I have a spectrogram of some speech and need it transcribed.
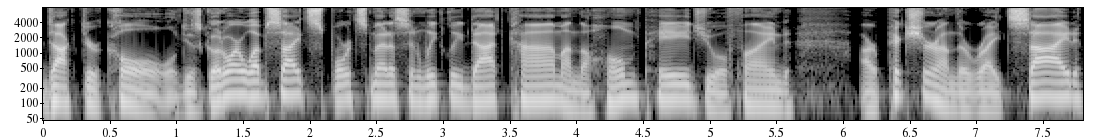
Dr. Cole. Just go to our website, sportsmedicineweekly.com. On the home page, you will find our picture on the right side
